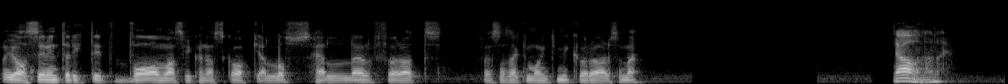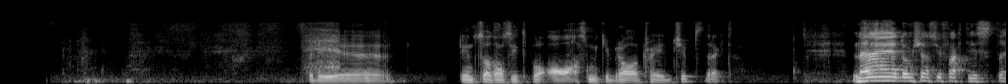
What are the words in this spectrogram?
och jag ser inte riktigt vad man ska kunna skaka loss heller för att, för som sagt, de har inte mycket att röra sig med. Ja, nej, nej. För det är, det är inte så att de sitter på as mycket bra trade chips direkt. Nej, de känns ju faktiskt eh,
